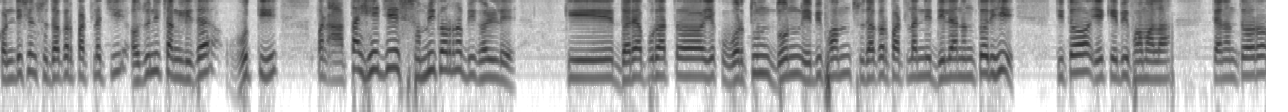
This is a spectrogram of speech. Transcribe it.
कंडिशन सुधाकर पाटलाची अजूनही चांगलीच आहे होती. पण आता हे जे समीकरण बिघडले की दर्यापुरात एक वरतून दोन एबी फॉर्म सुधाकर पाटलांनी दिल्यानंतरही तिथं एक एबी फॉर्म आला. त्यानंतर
